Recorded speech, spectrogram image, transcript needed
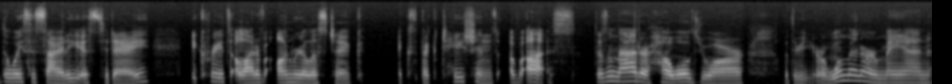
the way society is today, it creates a lot of unrealistic expectations of us. Doesn't matter how old you are, whether you're a woman or a man,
